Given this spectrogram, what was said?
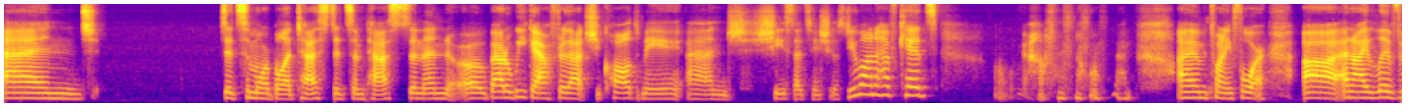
and did some more blood tests, did some tests. And then oh, about a week after that, she called me and she said to me, she goes, Do you want to have kids? Oh. I'm 24, uh, and I live.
